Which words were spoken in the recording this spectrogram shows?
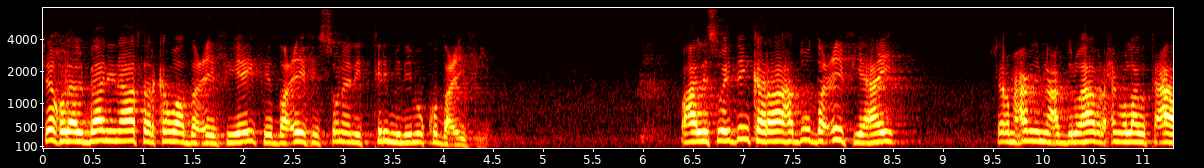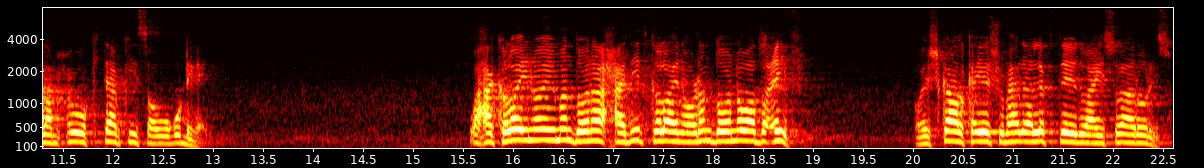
sheekhu lalbanina aharkan waa daciifiyey fi daciifi sunani tirmidi buu ku daciifiyey waxaa la isweydiin karaa hadduu daciif yahay sheekh maxamed ibn cabdilwahaab raximah llahu tacaala muxuu kitaabkiisa ugu dhigay waxaa kaloo inoo iman doona axaadiid kaloo aynu odhan doono waa daciif oo ishkaalka iyo shubhada lafteedu ay soo arooreyso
